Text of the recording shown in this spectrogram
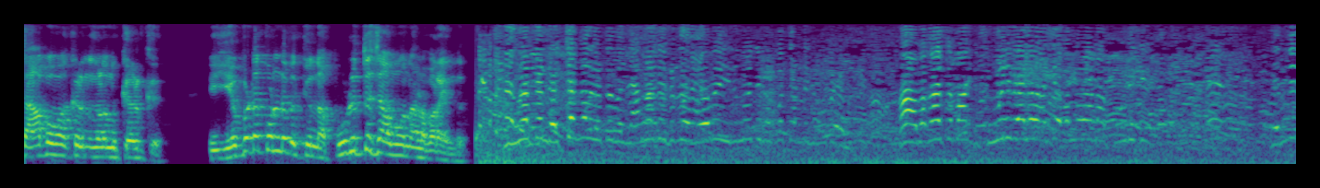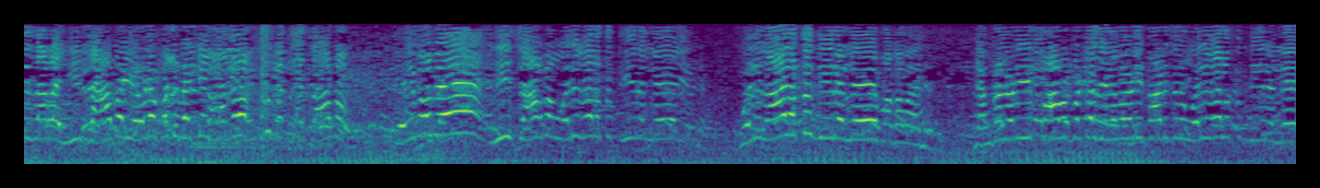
ശാപവാക്കുകൾ നിങ്ങളൊന്ന് കേൾക്ക്. എവിടെ കൊണ്ട് വെക്കുന്ന പുഴുത്തു എന്നാണ് പറയുന്നത് നിങ്ങൾക്ക് ലക്ഷങ്ങൾ കിട്ടുന്നത് ഞങ്ങൾക്ക് കിട്ടുന്നത് വെറും ഇരുന്നൂറ്റി മുപ്പത്തിരണ്ട് രൂപയാണ് ആ അവകാശമായി. കൂലി വേല വന്നതാണ് കൂലിക്ക്. എന്തിനു ഈ ശാപം എവിടെ കൊണ്ട് വെക്കും? കുടുംബത്തിലെ ശാപം ദൈവമേ ഈ ശാപം ഒരു കാലത്ത് തീരല്ലേ? ഒരു കാലത്തും തീരല്ലേ ഭഗവാന്? ഞങ്ങളുടെ ഈ പാവപ്പെട്ട ജനങ്ങളോട് കാണിച്ചത് ഒരു കാലത്തും തീരല്ലേ?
